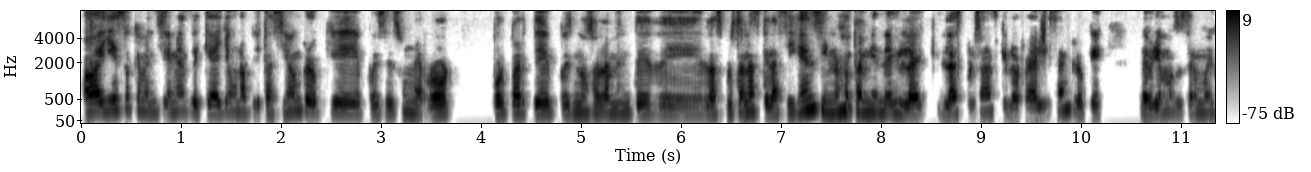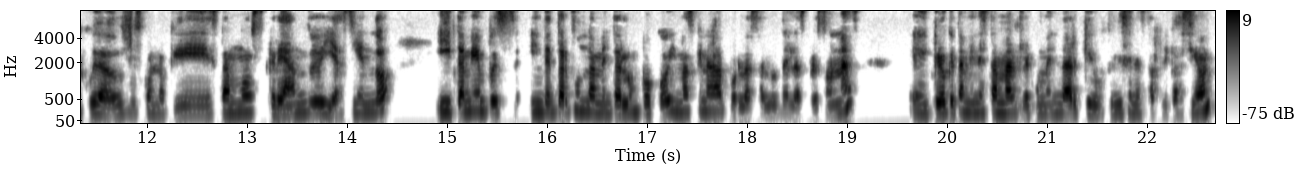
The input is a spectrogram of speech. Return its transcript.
Ay, eso que mencionas de que haya una aplicación, creo que pues es un error por parte, pues no solamente de las personas que la siguen, sino también de las personas que lo realizan. Creo que deberíamos de ser muy cuidadosos con lo que estamos creando y haciendo y también pues intentar fundamentarlo un poco y más que nada por la salud de las personas. Eh, creo que también está mal recomendar que utilicen esta aplicación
